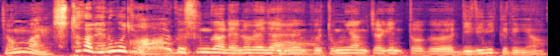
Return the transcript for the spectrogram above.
정말 스타가 되는 거죠. 아, 그 순간에는 왜냐하면 어. 그 동양적인 또 그 리듬이 있거든요.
